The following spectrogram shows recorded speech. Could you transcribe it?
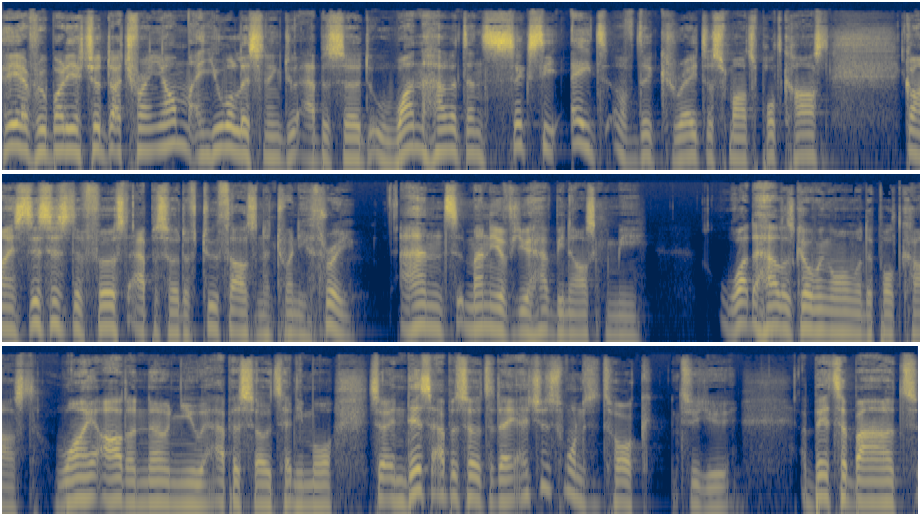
Hey everybody, it's your Dutch friend Jan, and you are listening to episode 168 of the Creator Smarts podcast. Guys, this is the first episode of 2023, and many of you have been asking me, what the hell is going on with the podcast? Why are there no new episodes anymore? So, in this episode today, I just wanted to talk to you a bit about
